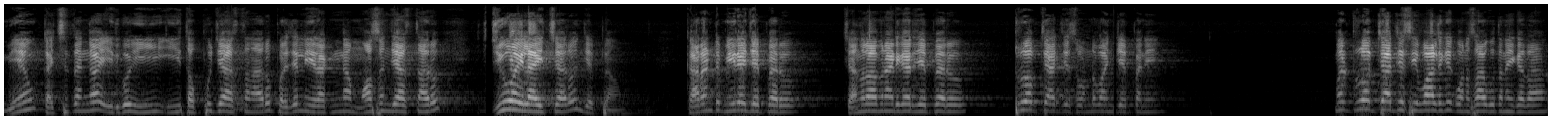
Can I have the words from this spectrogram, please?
మేము ఖచ్చితంగా ఇదిగో ఈ ఈ తప్పు చేస్తున్నారు ప్రజల్ని ఈ రకంగా మోసం చేస్తున్నారు జియో ఇలా ఇచ్చారు అని చెప్పాం. కరెంటు మీరే చెప్పారు చంద్రబాబు నాయుడు గారు చెప్పారు ట్రూ అప్ ఛార్జెస్ ఉండవని చెప్పని. మరి ట్రూ అప్ ఛార్జెస్ ఇవాళకి కొనసాగుతున్నాయి కదా.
